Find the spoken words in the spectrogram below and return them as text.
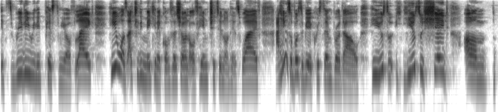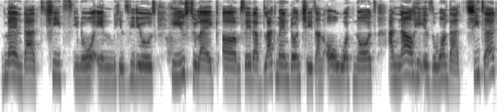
It's really really pissed me off. Like he was actually making a confession of him cheating on his wife. And he's supposed to be a christian brother. He used to he used to shade um men that cheats you know in his videos. He used to like um say that black men don't cheat and all whatnot. And now he is the one that cheated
